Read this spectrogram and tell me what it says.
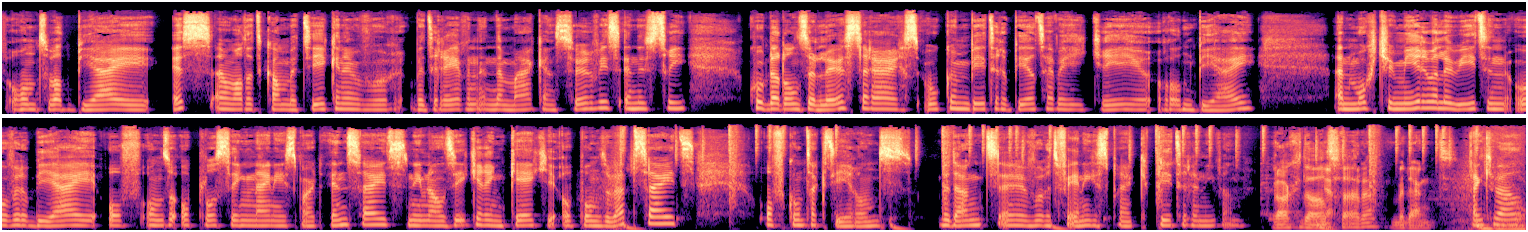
rond wat BI is en wat het kan betekenen voor bedrijven in de maak- en service-industrie. Ik hoop dat onze luisteraars ook een beter beeld hebben gekregen rond BI. En mocht je meer willen weten over BI of onze oplossing 9 Smart Insights, neem dan zeker een kijkje op onze website of contacteer ons. Bedankt uh, voor het fijne gesprek, Peter en Ivan. Graag gedaan, ja, Sarah. Bedankt. Dankjewel.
